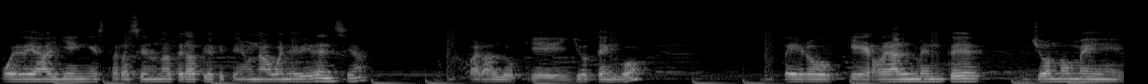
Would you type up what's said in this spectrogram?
puede alguien estar haciendo una terapia que tiene una buena evidencia para lo que yo tengo, pero que realmente yo no me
